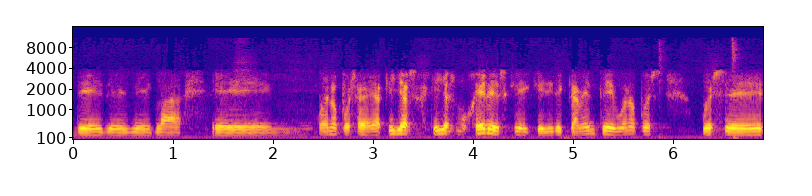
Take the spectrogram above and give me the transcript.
de, de- de la, eh, bueno, pues eh, aquellas aquellas mujeres que, que directamente, bueno, pues pues eh,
